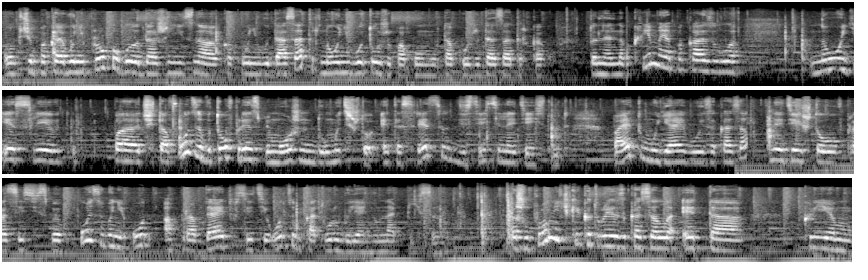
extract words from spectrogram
В общем, пока его не пробовала, даже не знаю, какой у него дозатор, но у него тоже, по-моему, такой же дозатор, как у тонального крема я показывала. Но если почитав отзывы, то, в принципе, можно думать, что это средство действительно действует. Поэтому я его и заказала. Надеюсь, что в процессе своего пользования он оправдает все те отзывы, которые были о нем написаны. Покажу пробнички, которые я заказала. Это крем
